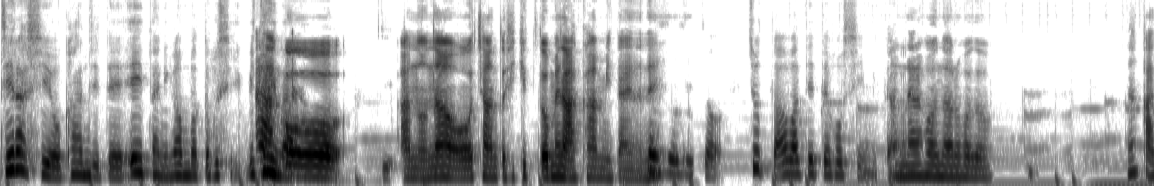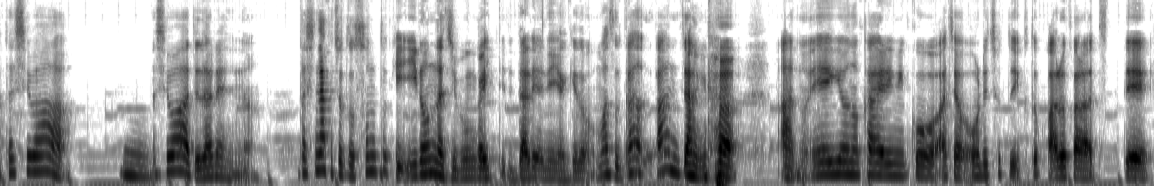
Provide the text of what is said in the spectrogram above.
ジェラシーを感じてエイタに頑張ってほしいみたあ、いな。こう、あの、なおをちゃんと引き止めなあかんみたいなね。そうそうそうそうちょっと慌ててほしいみたいな。あなるほど、なるほど。なんか私は、うん、私はって誰やねんな。私なんかちょっとその時いろんな自分が言ってて誰やねんやけど、まずガンガンちゃんが、あの、営業の帰りにこう、あ、じゃあ俺ちょっと行くとこあるからっつって、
